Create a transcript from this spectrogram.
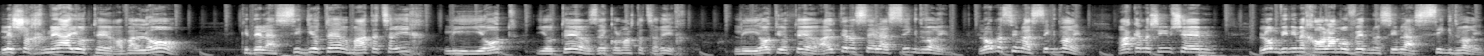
לשכנע יותר, אבל לא. כדי להשיג יותר, מה אתה צריך? להיות יותר, זה כל מה שאתה צריך. להיות יותר, אל תנסה להשיג דברים. לא מנסים להשיג דברים. רק אנשים שהם לא מבינים איך העולם עובד, מנסים להשיג דברים.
